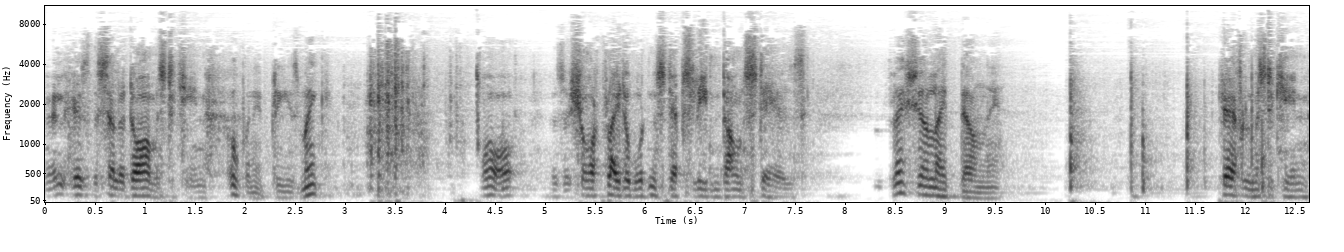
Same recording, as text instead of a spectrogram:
Well, here's the cellar door, Mr. Keen. Open it, please, Mike. Oh, there's a short flight of wooden steps leading downstairs. Flash your light down there. Careful, Mr. Keen.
